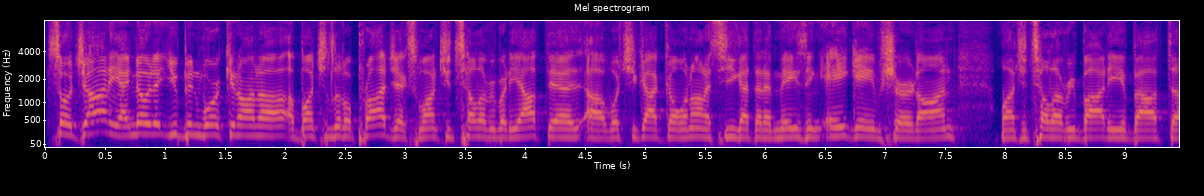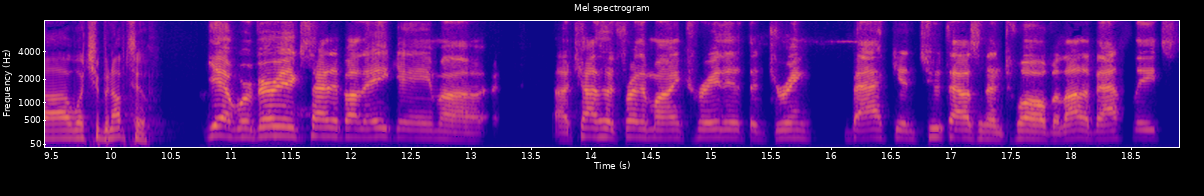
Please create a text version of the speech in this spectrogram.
So, Johnny, I know that you've been working on a, a bunch of little projects. Why don't you tell everybody out there uh, what you got going on? I see you got that amazing A game shirt on. Why don't you tell everybody about uh, what you've been up to? Yeah, we're very excited about A game. Uh, a childhood friend of mine created the drink back in 2012. A lot of athletes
